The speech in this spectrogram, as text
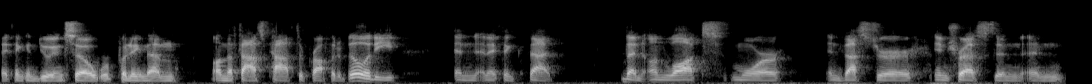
I think in doing so, we're putting them on the fast path to profitability. And, and I think that then unlocks more investor interest and, and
